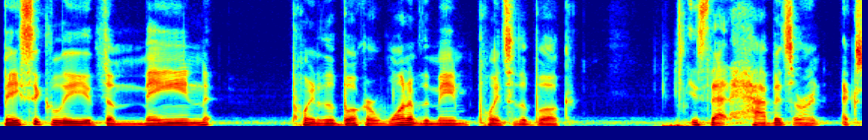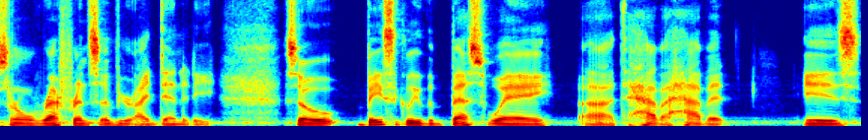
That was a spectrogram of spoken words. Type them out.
basically, the main point of the book, or one of the main points of the book, is that habits are an external reference of your identity. So basically, the best way uh, to have a habit is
